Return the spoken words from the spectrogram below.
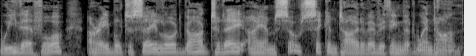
We, therefore, are able to say, Lord God, today I am so sick and tired of everything that went on.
